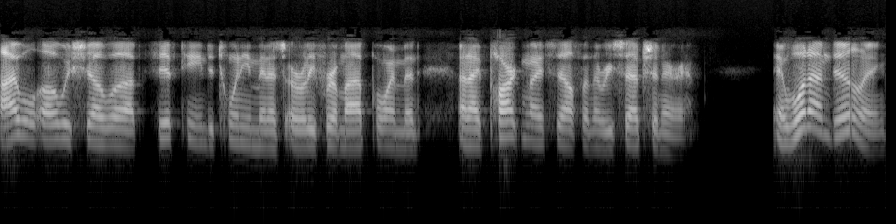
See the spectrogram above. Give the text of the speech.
I will always show up 15 to 20 minutes early for my appointment and I park myself in the reception area. And what I'm doing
